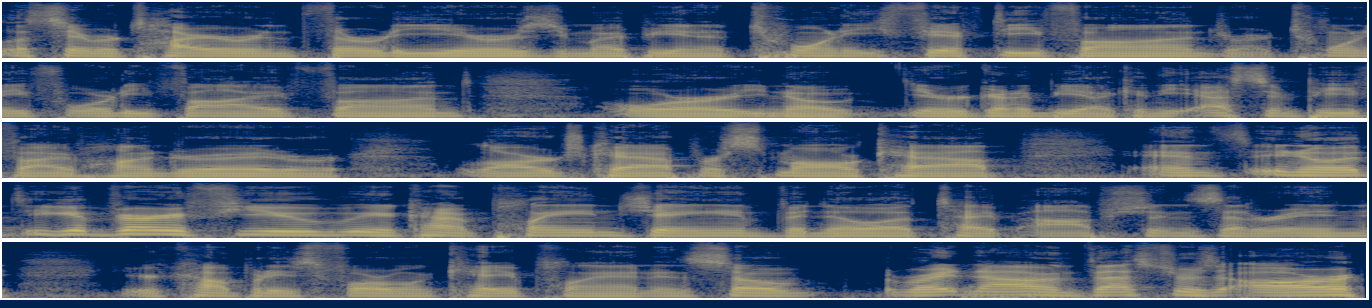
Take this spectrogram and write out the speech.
let's say retire in 30 years you might be in a 2050 fund or a 2045 fund or you know you're to be like in the S&P 500 or large cap or small cap. And you know you get very few you know, kind of plain Jane vanilla type options that are in your company's 401k plan. And so right now investors are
